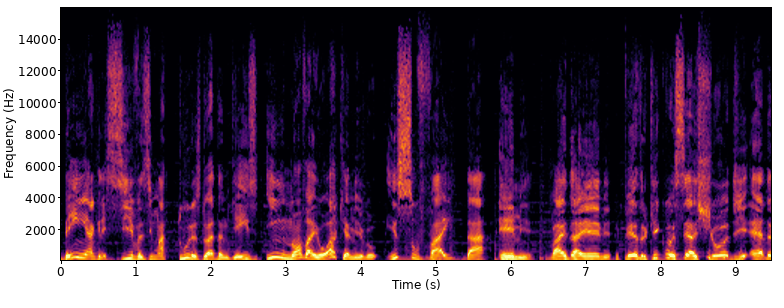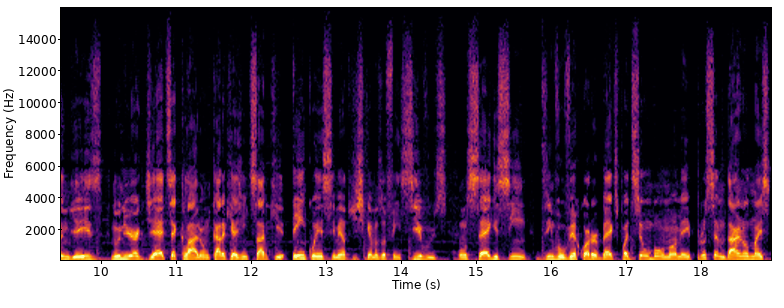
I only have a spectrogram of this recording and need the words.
bem agressivas e maturas do Adam Gaze. E em Nova York, amigo, isso vai dar M. Vai dar M. Pedro, o que, que você achou de Adam Gaze no New York Jets, é claro, é um cara que a gente sabe que tem conhecimento de esquemas ofensivos, consegue sim desenvolver quarterbacks, pode ser um bom nome aí pro Sam Darnold, mas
